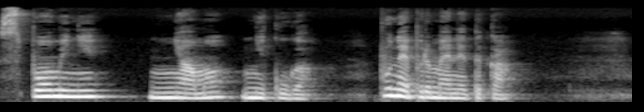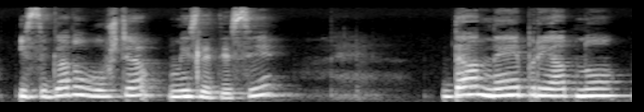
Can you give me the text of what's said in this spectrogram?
спомени няма никога. Поне при мен е така. И сега да обобщя, мислете си, да, не е приятно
